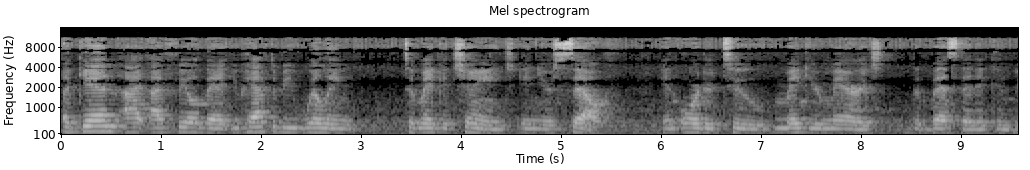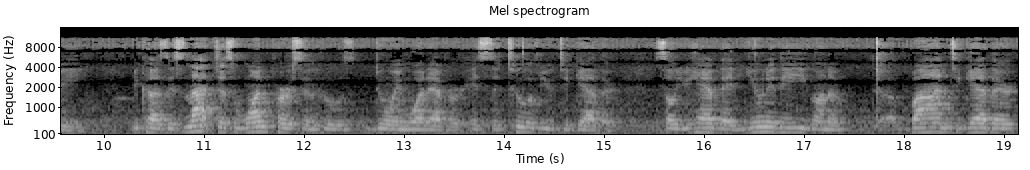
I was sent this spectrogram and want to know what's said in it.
again, I, I feel that you have to be willing to make a change in yourself in order to make your marriage the best that it can be. Because it's not just one person who's doing whatever, it's the two of you together. So you have that unity, you're going to uh, bond together,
